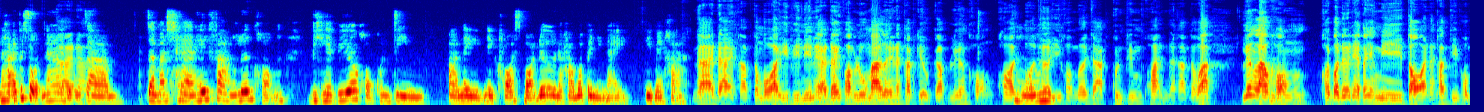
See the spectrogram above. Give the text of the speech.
นะคะอพิโซดหน้าได้เดี๋ยวได้จะจะมาแชร์ให้ฟังเรื่องของ behavior ของคนจีนอ่าในใน cross border นะคะว่าเป็นยังไง ดีไหมคะ ได้ได้ครับ ต้องบอกว่า EP นี้เนี่ยได้ความรู้มากเลยนะครับ เกี่ยวกับเรื่องของ cross อืม border e-commerce จากคุณพิมพ์ขวัญนะครับ แต่ว่าเรื่องราวของ cross border เนี่ยก็ยังมีต่อนะครับ ที่ผม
